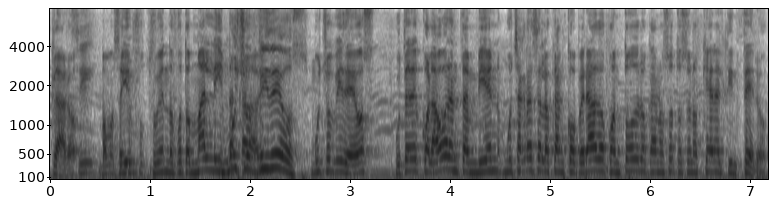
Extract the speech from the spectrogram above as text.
Claro, Sí. vamos a seguir subiendo fotos más lindas. muchos cada vez. videos. Muchos videos. Ustedes colaboran también. Muchas gracias a los que han cooperado con todo lo que a nosotros se nos queda en el tintero.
